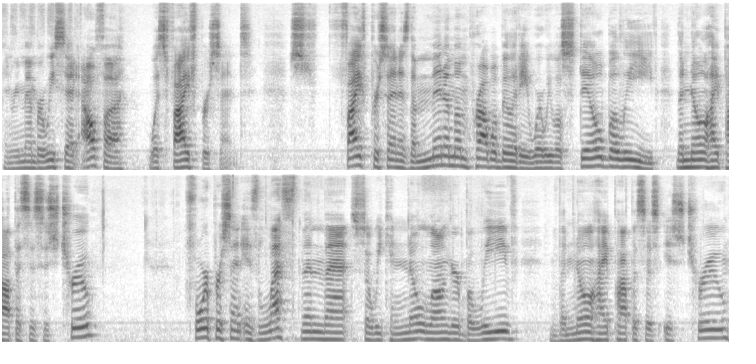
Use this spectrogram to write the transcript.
And remember, we said alpha was 5%. 5% is the minimum probability where we will still believe the null hypothesis is true. 4% is less than that, so we can no longer believe the null hypothesis is true.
